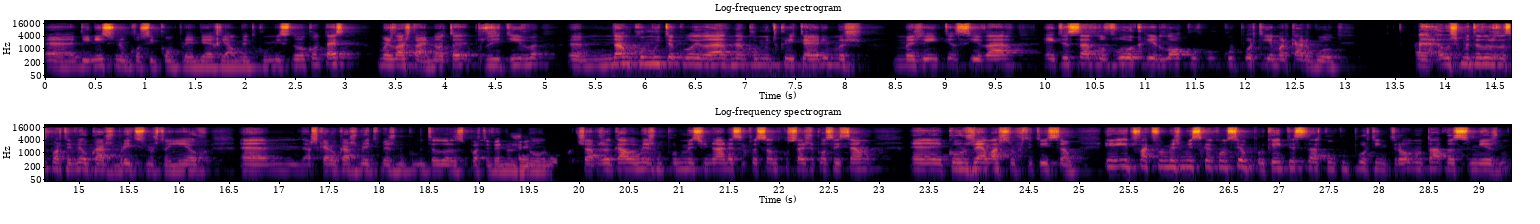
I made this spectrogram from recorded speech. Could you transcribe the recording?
uh, de início, não consigo compreender realmente como isso não acontece, mas lá está, nota positiva, uh, não com muita qualidade, não com muito critério, mas, mas a intensidade, a intensidade levou a querer logo que o Porto ia marcar o gol. Uh, os comentadores da Sport TV, o Carlos Brito, se não estou em erro, um, acho que era o Carlos Brito mesmo, o comentador da Sport TV no, no, no Chaves, acaba mesmo por mencionar a situação de que o Sérgio Conceição uh, congela a substituição. E, e, de facto foi mesmo isso que aconteceu, porque a intensidade com que o Porto entrou notava-se mesmo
